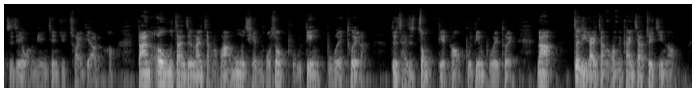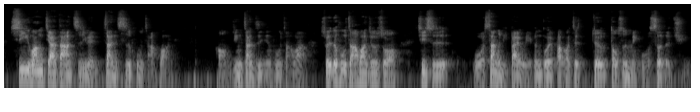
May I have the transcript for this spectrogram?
直接往年线去踹掉了哈。当然俄乌战争来讲的话，目前我说普丁不会退了，这才是重点哈，普丁不会退。那这里来讲的话，我们看一下最近哦。西方加大资源，战事复杂化了，好，已经战事已经复杂化。所谓的复杂化，就是说，其实我上个礼拜我也跟各位报告，这就都是美国设的局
